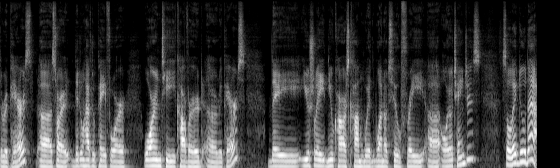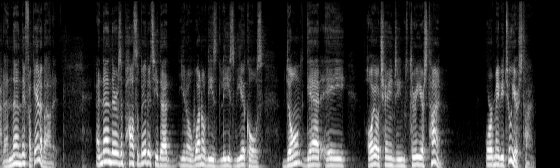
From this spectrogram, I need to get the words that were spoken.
the repairs. Uh, sorry, they don't have to pay for warranty covered uh, repairs. They usually new cars come with one or two free uh, oil changes, so they do that and then they forget about it. And then there's a possibility that you know one of these leased vehicles don't get a oil change in three years' time, or maybe two years' time.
